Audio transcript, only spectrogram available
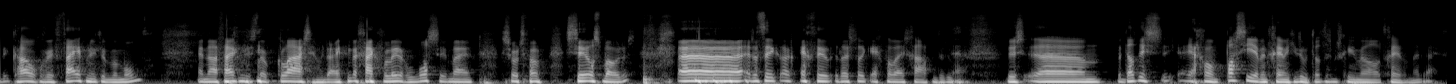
ik hou ongeveer vijf minuten in mijn mond. En na vijf minuten is het ook klaar. Zeg maar. En dan ga ik volledig los in mijn soort van salesmodus. En dat vind ik echt, heel, dat vind ik echt wel wijs gaaf om te doen. Ja. Dus ehm, dat is ja, gewoon passie hebben met hetgeen wat je doet. Dat is misschien wel hetgeen wat mij drijft.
